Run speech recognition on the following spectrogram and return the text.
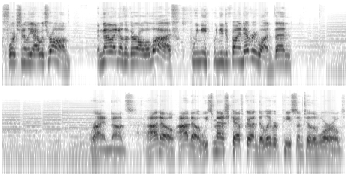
fortunately I was wrong. And now I know that they're all alive. We need we need to find everyone. Then Ryan nods. I know, I know. We smashed Kefka and delivered peace unto the world.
